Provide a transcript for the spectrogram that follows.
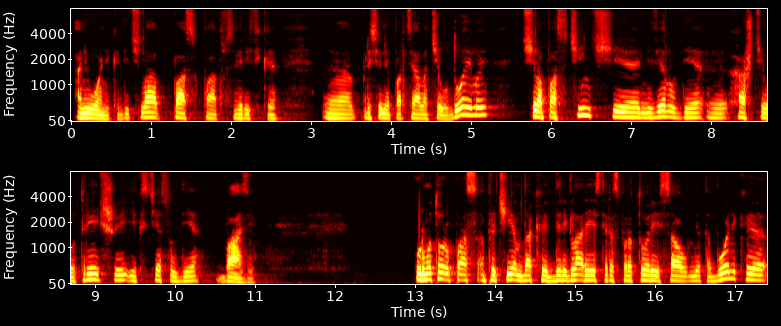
anionică. Deci la pasul 4 se verifică presiunea parțială a CO2-ului și la pasul 5 nivelul de HCO3 și excesul de baze. Următorul pas, apreciem dacă dereglarea este respiratorie sau metabolică.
